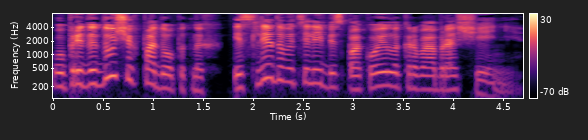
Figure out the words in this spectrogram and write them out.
У предыдущих подопытных исследователей беспокоило кровообращение.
